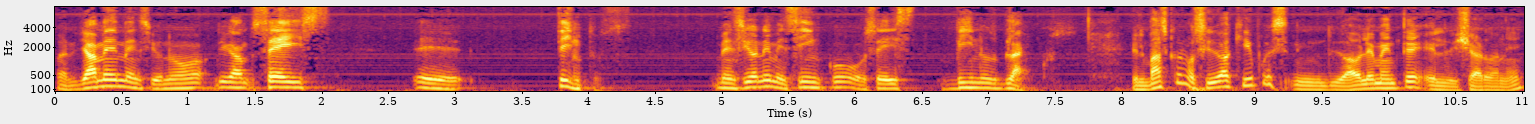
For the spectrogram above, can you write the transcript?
Bueno, ya me mencionó, digamos, seis eh, tintos. Mencióneme cinco o seis vinos blancos. El más conocido aquí, pues indudablemente el Chardonnay,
